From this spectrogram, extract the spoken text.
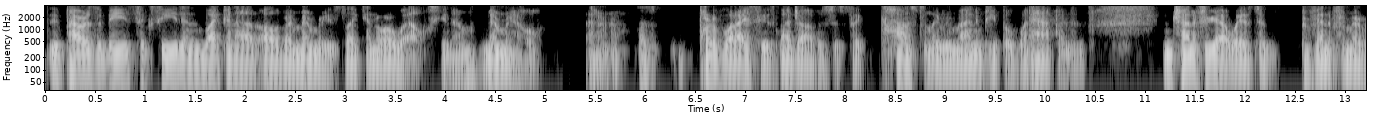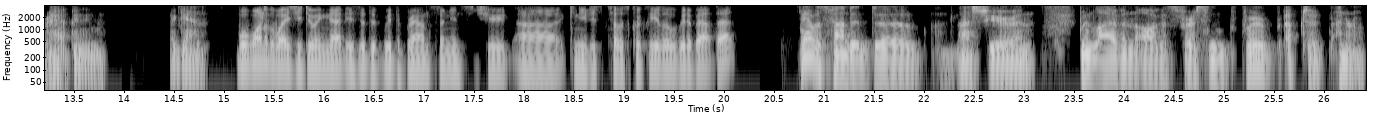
the powers that be succeed in wiping out all of our memories, like in Orwell. You know, memory hole. I don't know. That's part of what I see as my job is just like constantly reminding people what happened and and trying to figure out ways to prevent it from ever happening again. Well, one of the ways you're doing that is with the Brownstone Institute. Uh, can you just tell us quickly a little bit about that? Yeah, it was founded uh, last year and went live on August 1st. And we're up to, I don't know,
